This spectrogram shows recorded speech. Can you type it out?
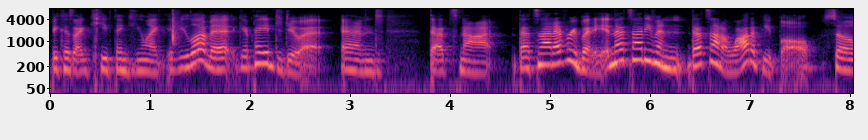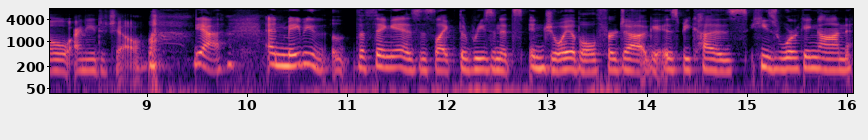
because i keep thinking like if you love it get paid to do it. And that's not that's not everybody. And that's not even that's not a lot of people. So i need to chill. Yeah. And maybe the thing is, is like the reason it's enjoyable for Doug is because he's working on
